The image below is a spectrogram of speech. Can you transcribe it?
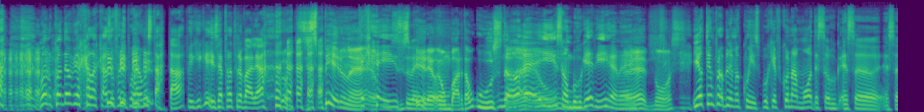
Mano, quando eu vi aquela casa, eu falei, pô, é uma startup? O que, que é isso? É pra trabalhar? Pô, desespero, né? Que que é um isso, desespero. É é um bar da Augusta. Não, né? é isso, é hamburgueria, né? É, nossa. E eu tenho um problema com isso, porque ficou na moda essa, essa, essa,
